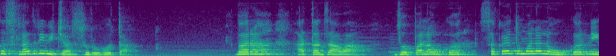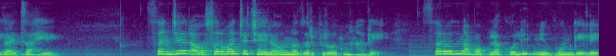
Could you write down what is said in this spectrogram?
कसला तरी विचार सुरू होता. बरं आता जावा. झोपा लवकर. सकाळी तुम्हाला लवकर निघायचं आहे. संजय राव सर्वांच्या चेहऱ्यावर नजर फिरवत म्हणाले. सर्वजण आपापल्या खोलीत निघून गेले.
